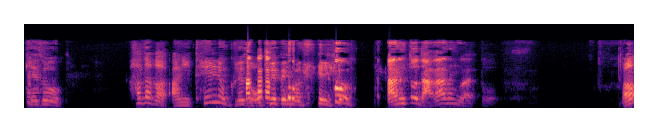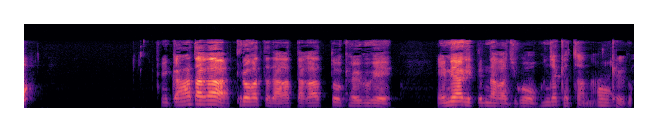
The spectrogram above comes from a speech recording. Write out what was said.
계속 하다가 아니 테일 형 그래서 어떻게 된 건데 이거. 나는 또 나가는 거야 또 어? 그러니까 하다가 들어갔다 나갔다가 또 결국에 애매하게 끝나가지고 혼자 켰잖아 어. 결국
